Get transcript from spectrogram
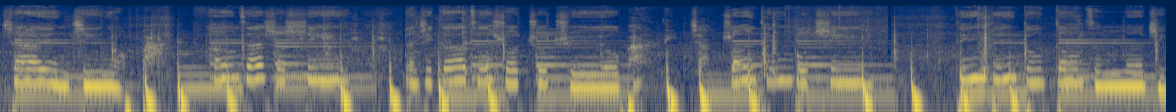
眨眼睛我把你放在手心。那几个字说出去又怕你假装听不清。叮叮咚咚怎么今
